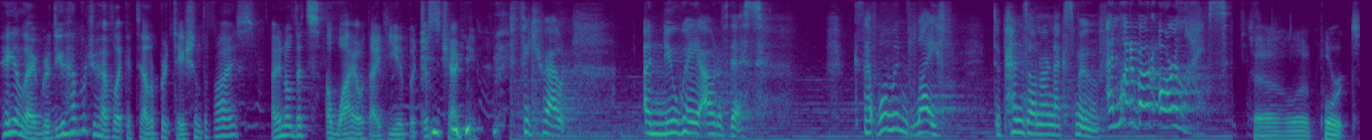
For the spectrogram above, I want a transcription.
Hey Allegra, do you happen to have like a teleportation device? I know that's a wild idea, but just checking. Figure out a new way out of this. Because that woman's life depends on our next move. And what about our lives? Teleport.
